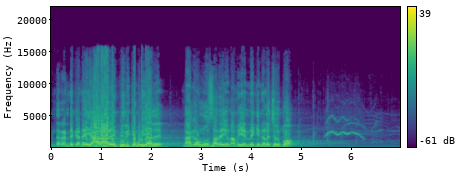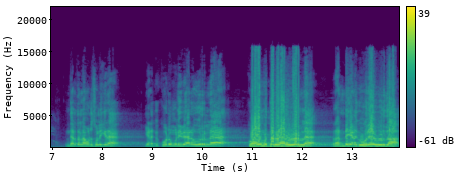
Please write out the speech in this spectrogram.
இந்த ரெண்டு கண்ணை யாராலையும் பிரிக்க முடியாது. நகமும் சதையும் நாம என்னைக்கு நிலைச்சிருப்போம். இந்த இடத்துல நான் ஒன்று சொல்லிக்கிறேன். எனக்கு கொடுமுடி வேற ஊர்ல கோயம்புத்தூர் வேற ஊர்ல ரெண்டு எனக்கு ஒரே ஊர் தான்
